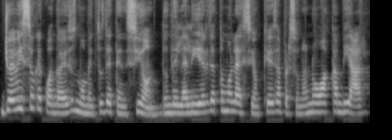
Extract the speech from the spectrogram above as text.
Yo he visto que cuando hay esos momentos de tensión, donde la líder ya tomó la decisión que esa persona no va a cambiar,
